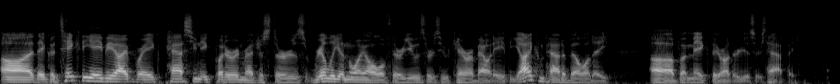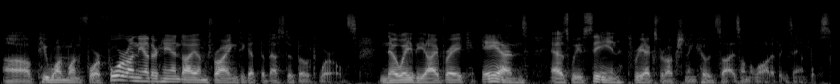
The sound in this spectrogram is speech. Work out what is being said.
uh, they could take the ABI break, pass unique putter and registers, really annoy all of their users who care about ABI compatibility, uh, but make their other users happy. Uh, P1144, on the other hand, I am trying to get the best of both worlds. No ABI break, and, as we've seen, 3x reduction in code size on a lot of examples.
